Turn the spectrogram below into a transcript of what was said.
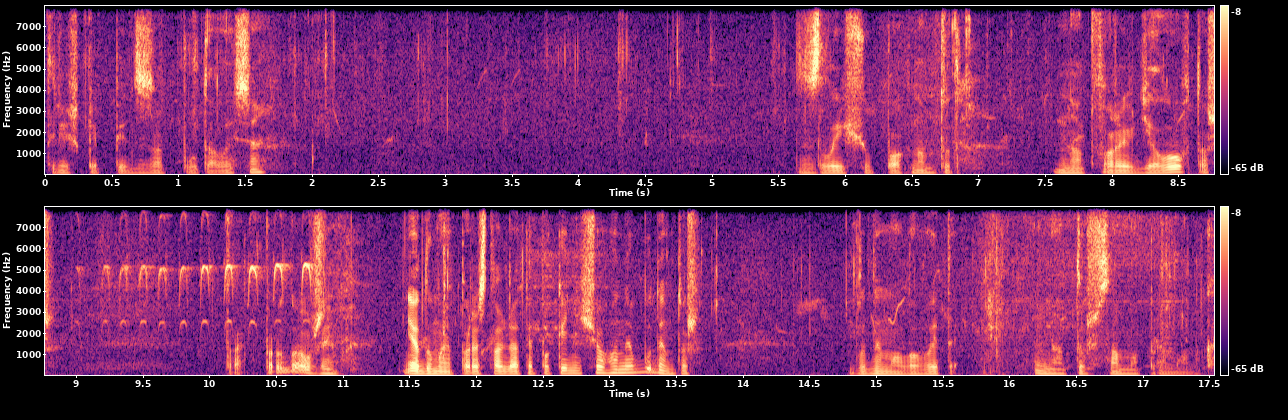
Трішки підзапуталися. Злий щупак нам тут натворив ділов, тож. Так, продовжуємо. Я думаю, переставляти поки нічого не будемо, тож будемо ловити на ту ж саму приманку.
